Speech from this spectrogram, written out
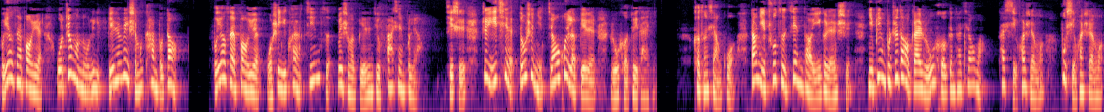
不要再抱怨我这么努力，别人为什么看不到？不要再抱怨我是一块金子，为什么别人就发现不了？其实这一切都是你教会了别人如何对待你。可曾想过，当你初次见到一个人时，你并不知道该如何跟他交往，他喜欢什么，不喜欢什么，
